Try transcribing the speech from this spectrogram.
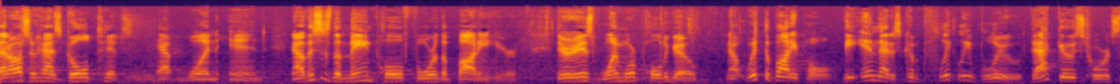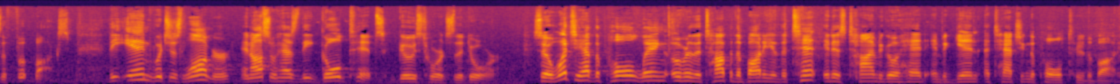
that also has gold tips at one end. Now this is the main pole for the body here. There is one more pole to go. Now with the body pole, the end that is completely blue, that goes towards the foot box. The end which is longer and also has the gold tips goes towards the door. So once you have the pole laying over the top of the body of the tent, it is time to go ahead and begin attaching the pole to the body.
